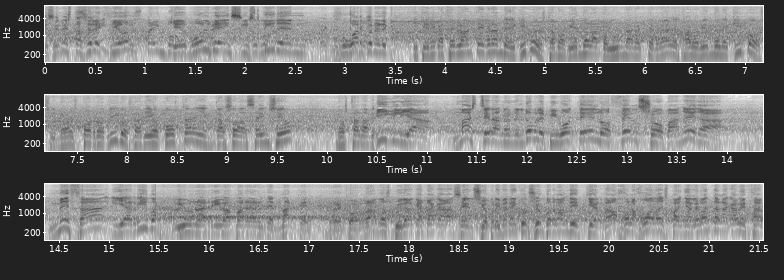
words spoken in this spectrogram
Novedades en esta selección que vuelve a insistir en jugar con el equipo. Y tiene que hacerlo ante grande equipo. Estamos viendo la columna vertebral, estamos viendo el equipo. Si no es por Rodrigo, está Diego Costa y en caso de Asensio no está David. Biglia, Mascherano en el doble pivote, Lo Celso, Vanega, Meza y arriba. Y uno arriba para el desmarque. Recordamos, cuidado que ataca Asensio. Primera incursión por banda izquierda. Ojo la jugada de España. Levanta la cabeza.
